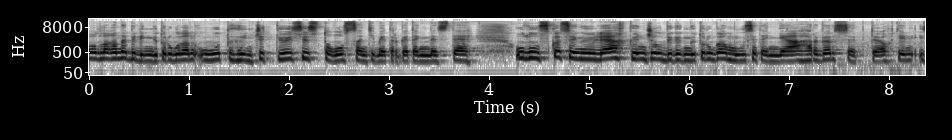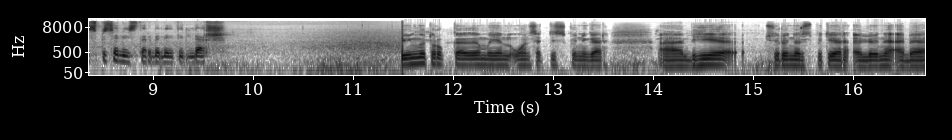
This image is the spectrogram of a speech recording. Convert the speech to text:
боллағына білінгі тұрғынан у тұхынчы 409 см гәтәңнесті. Улуска сөңіләқ күн жыл бүгінгі тұрға мұғыз әтәңге ағарғар сөпті өқтен специалистер білейділер. Үйіңі тұрыққа ғымайын 18 күнігер бігі түрінір спитер әбі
